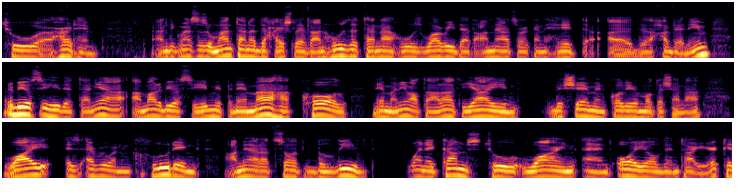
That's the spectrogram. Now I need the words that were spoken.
to uh, hurt him. And the Gemara says, Uman Tana de who's the Tana who's worried that Amirats are going to hate uh, the Haverim? Rabbi Yossi the Tanya, Amar Rabbi Yossi, Mipne Ma HaKol Nemanim Al Taharat Yain B'Shem Kol Yom Why is everyone, including Amir Atzot, believed when it comes to wine and oil the entire. So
